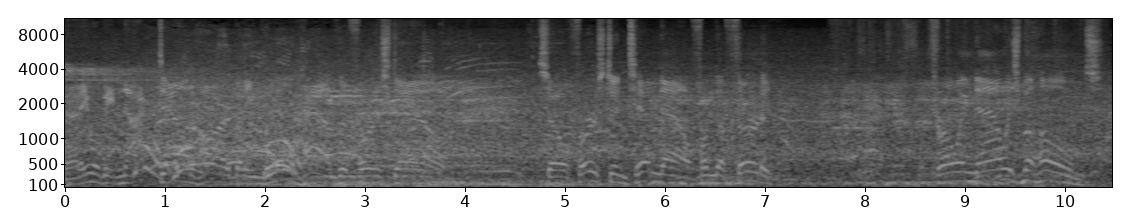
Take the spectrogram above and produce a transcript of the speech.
And he will be knocked down hard, but he will have the first down. So first and 10 now from the 30. Throwing now is Mahomes.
